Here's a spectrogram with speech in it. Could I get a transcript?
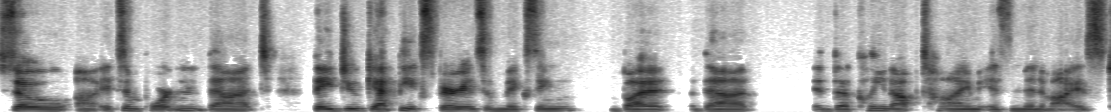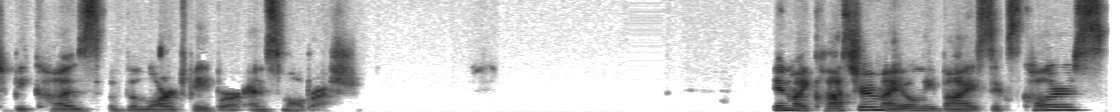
So uh, it's important that they do get the experience of mixing, but that the cleanup time is minimized because of the large paper and small brush. In my classroom, I only buy six colors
